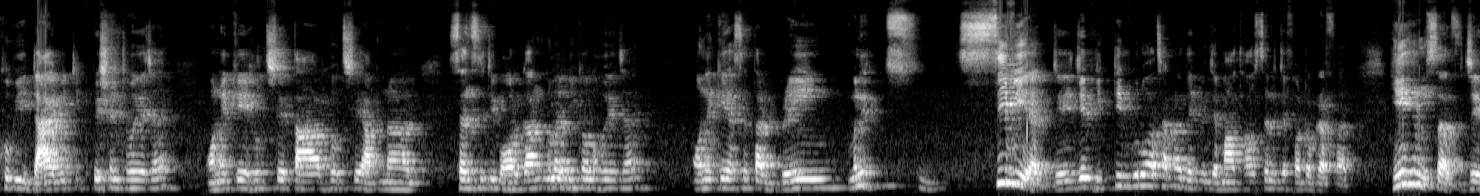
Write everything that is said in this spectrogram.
খুবই ডায়াবেটিক পেশেন্ট হয়ে যায়। অনেকে হচ্ছে তার হচ্ছে আপনার সেন্সিটিভ অর্গানগুলো বিকল হয়ে যায়। অনেকে আছে তার ব্রেইন মানে সিভিয়ার যে যে ভিকটিমগুলো আছে, আপনারা দেখবেন যে মাউথ হাউসেনের যে ফটোগ্রাফার হি হিমসেলফ যে,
